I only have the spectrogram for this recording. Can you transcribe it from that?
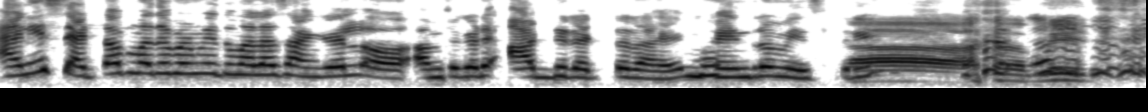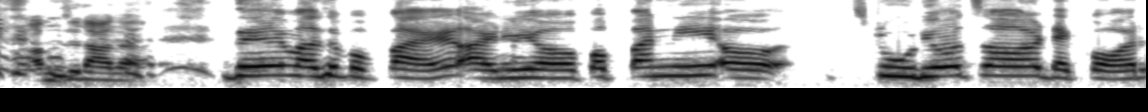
आणि सेटअपमध्ये पण मी तुम्हाला सांगेल अं, आमच्याकडे आर्ट डिरेक्टर आहे. महेंद्र मेस्त्री. आमचे दादा जे माझे पप्पा आहे आणि अं, पप्पांनी स्टुडिओचं डेकॉर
